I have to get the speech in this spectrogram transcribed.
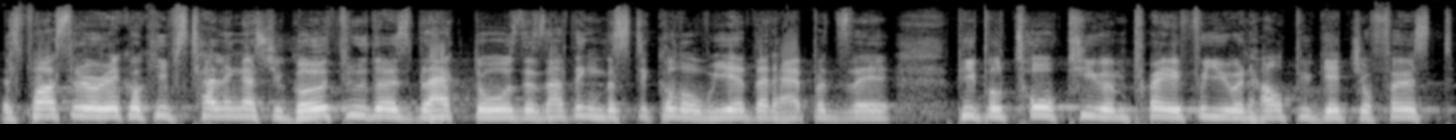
As Pastor Oreko keeps telling us, you go through those black doors. There's nothing mystical or weird that happens there. People talk to you and pray for you and help you get your first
